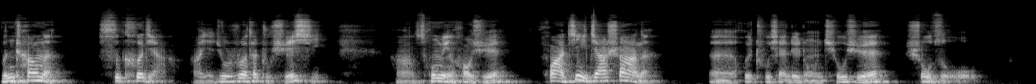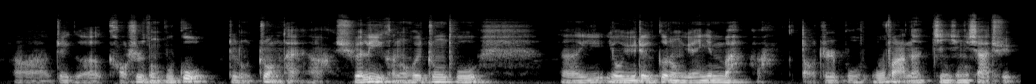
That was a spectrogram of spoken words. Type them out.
文昌呢，司科甲啊，也就是说他主学习啊，聪明好学，化忌加煞呢。呃，会出现这种求学受阻啊，这个考试总不过这种状态啊，学历可能会中途，呃，由于这个各种原因吧啊，导致不无法呢进行下去，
